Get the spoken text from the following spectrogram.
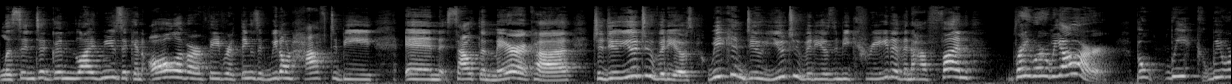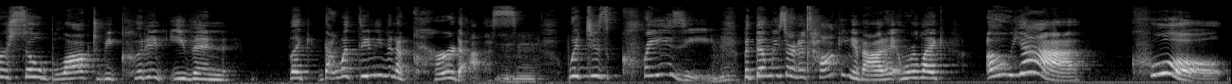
listen to good live music and all of our favorite things. Like we don't have to be in South America to do YouTube videos. We can do YouTube videos and be creative and have fun right where we are but we we were so blocked we couldn't even like that what didn't even occur to us mm-hmm. which is crazy mm-hmm. but then we started talking about it and we're like oh yeah cool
